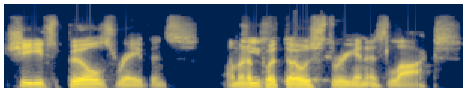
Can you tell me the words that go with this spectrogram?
Chiefs, Bills, Ravens. I'm going to put those three in as locks.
